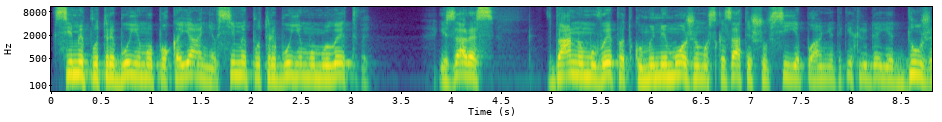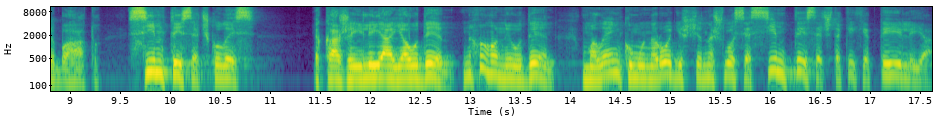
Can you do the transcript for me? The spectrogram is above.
Всі ми потребуємо покаяння, всі ми потребуємо молитви. І зараз в даному випадку ми не можемо сказати, що всі є погані. Таких людей є дуже багато. Сім тисяч колись. Як каже Ілія, я один. Ну, не один. В маленькому народі ще знайшлося сім тисяч таких, як ти, Ілія.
